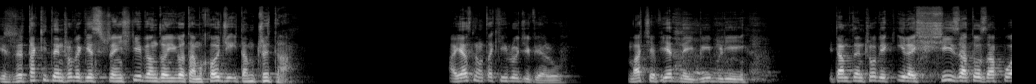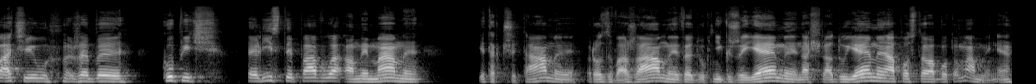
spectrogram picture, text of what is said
I że taki ten człowiek jest szczęśliwy, on do niego tam chodzi i tam czyta. A ja znam takich ludzi wielu. Macie w jednej Biblii i tamten człowiek ileś si za to zapłacił, żeby kupić te listy Pawła, a my mamy, je tak czytamy, rozważamy, według nich żyjemy, naśladujemy apostoła, bo to mamy, nie?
